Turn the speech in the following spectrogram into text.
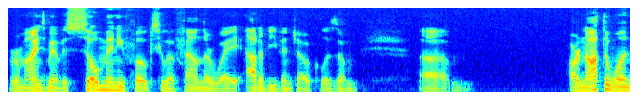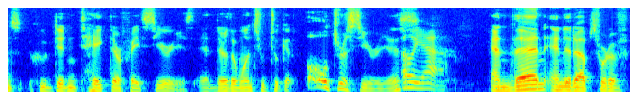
reminds me of is so many folks who have found their way out of evangelicalism um, are not the ones who didn't take their faith serious. They're the ones who took it ultra serious. Oh yeah. And then ended up sort of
